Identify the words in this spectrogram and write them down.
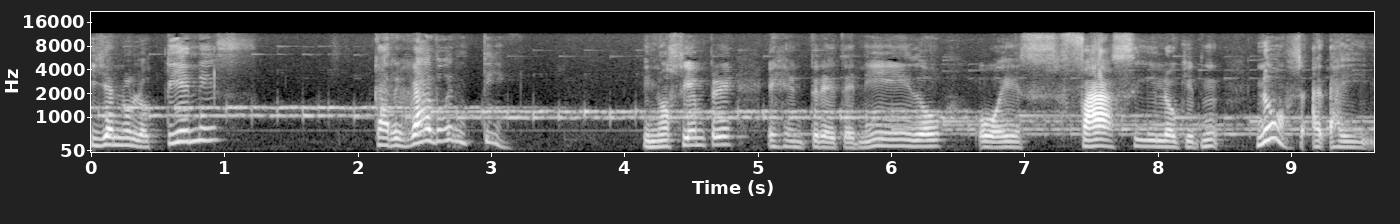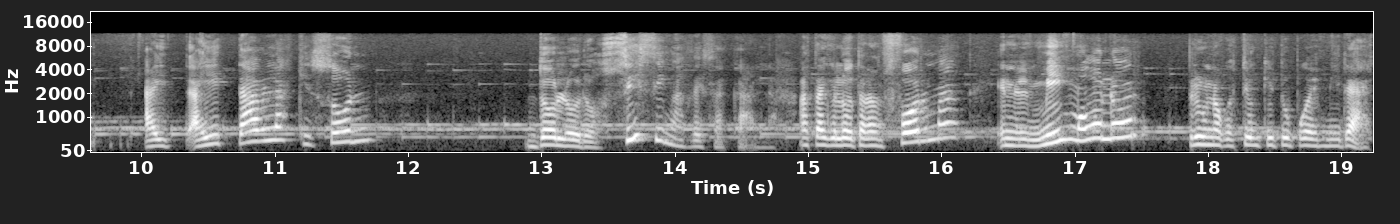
Y ya no lo tienes cargado en ti. Y no siempre es entretenido o es fácil o que... No, hay, hay, hay tablas que son dolorosísimas de sacarlas, hasta que lo transformas en el mismo dolor, pero una cuestión que tú puedes mirar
